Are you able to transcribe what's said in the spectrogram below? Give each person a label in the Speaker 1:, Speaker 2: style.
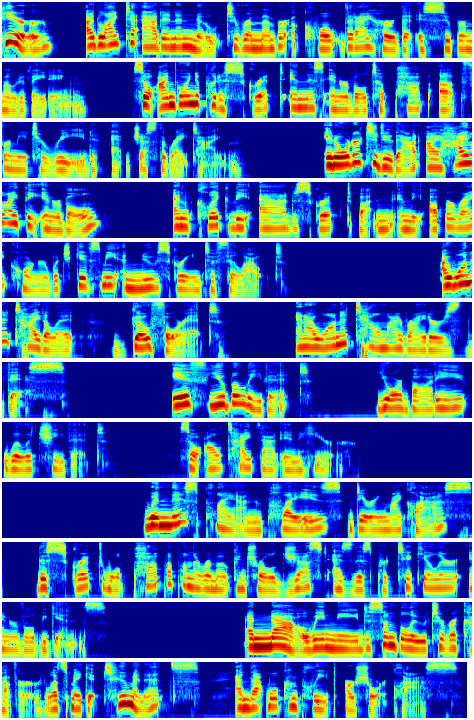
Speaker 1: Here, I'd like to add in a note to remember a quote that I heard that is super motivating. So I'm going to put a script in this interval to pop up for me to read at just the right time. In order to do that, I highlight the interval and click the Add Script button in the upper right corner, which gives me a new screen to fill out. I want to title it Go For It, and I want to tell my riders this if you believe it, your body will achieve it. So I'll type that in here. When this plan plays during my class, the script will pop up on the remote control just as this particular interval begins. And now we need some blue to recover. Let's make it two minutes, and that will complete our short class.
